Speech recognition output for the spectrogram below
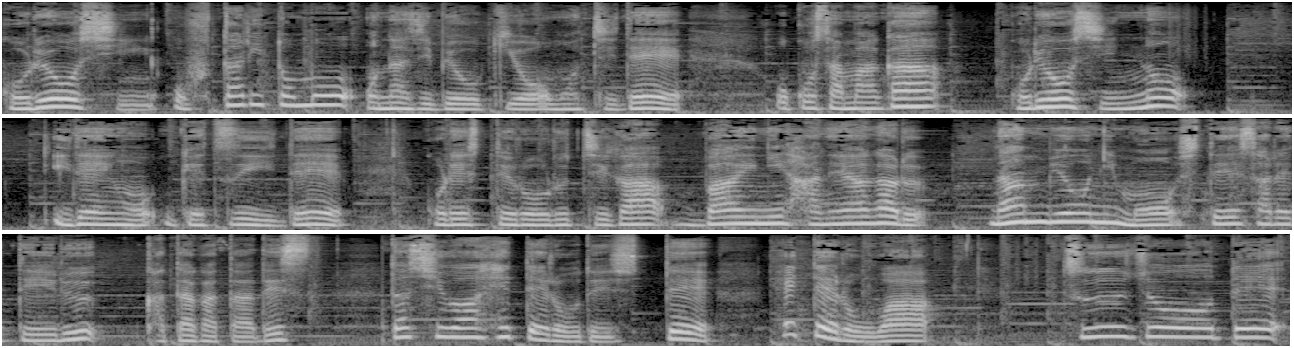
ご両親お二人とも同じ病気をお持ちでお子様がご両親の遺伝を受け継いでコレステロール値が倍に跳ね上がる難病にも指定されている方々です。私はヘテロでしてヘテロは通常で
